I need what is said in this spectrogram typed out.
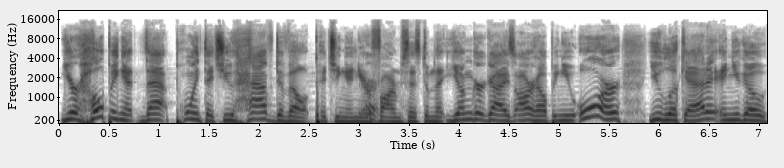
you're hoping at that point that you have developed pitching in your farm system, that younger guys are helping you, or you look at it and you go,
